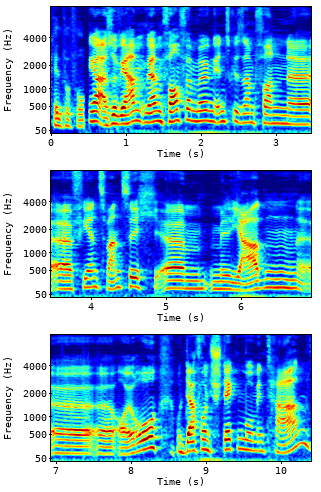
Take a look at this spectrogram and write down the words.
Kennverfolgung. Ja, also wir haben, wir haben Fondsvermögen insgesamt von äh, 24 ähm, Milliarden äh, äh, Euro und davon stecken momentan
